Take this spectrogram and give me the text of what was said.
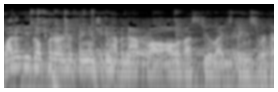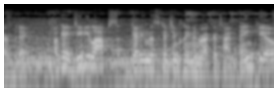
Why don't you go put her in her thing and she can have a nap while all of us do like things to prepare for the day. Okay, Dee Dee Laps getting this kitchen clean in record time. Thank you.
